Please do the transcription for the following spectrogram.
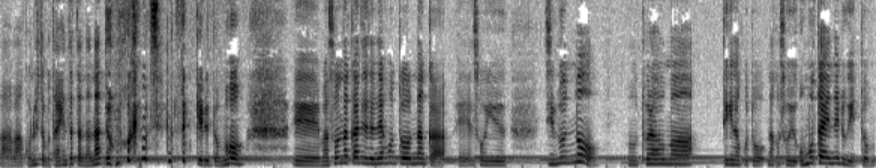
あまあこの人も大変だったんだなって思うかもしれませんけれども、えー、まあ、そんな感じでね本当なんか、えー、そういう自分のトラウマ的なことなんかそういう重たいエネルギーと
